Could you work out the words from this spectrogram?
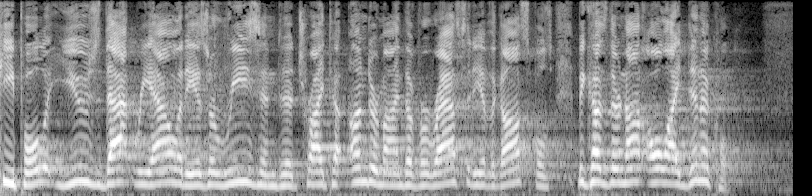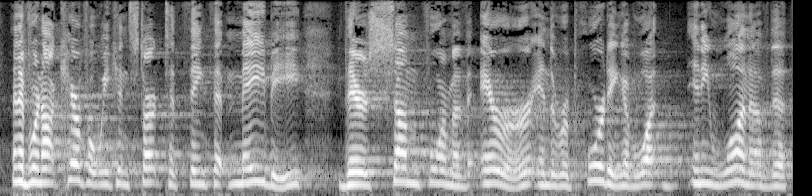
people use that reality as a reason to try to undermine the veracity of the Gospels because they're not all identical. And if we're not careful, we can start to think that maybe there's some form of error in the reporting of what any one of the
